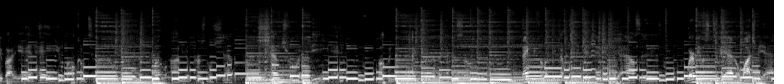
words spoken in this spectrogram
everybody, and hey, welcome to. I'm your personal chef, Chef Troy and welcome back to another episode. Thank you for letting me come your kitchen, your houses, wherever you listen to me at or watch me at.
